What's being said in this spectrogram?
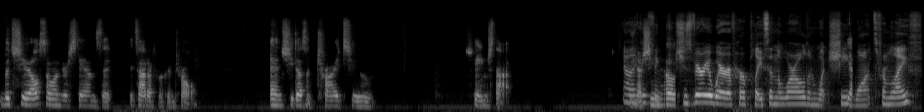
but she also understands that it's out of her control. And she doesn't try to change that. Yeah, You like know, I she think knows- she's very aware of her place in the world and what she Yeah. wants from life,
